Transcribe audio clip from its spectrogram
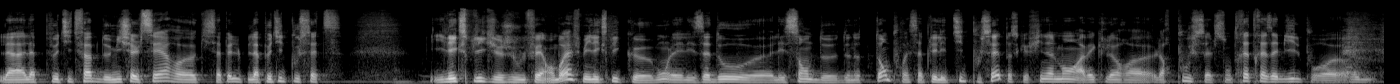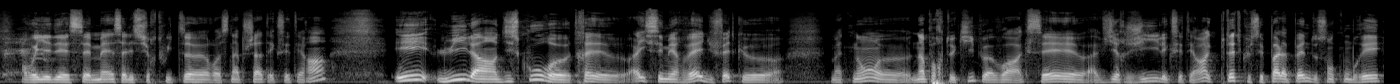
la, petite fable de Michel Serres euh, qui s'appelle La petite poussette. Il explique, je vous le fais en bref, mais il explique que bon, les, ados, euh, les centres de, notre temps pourraient s'appeler les petites poussettes parce que finalement, avec leurs leur pouces, elles sont très très habiles pour envoyer des SMS, aller sur Twitter, Snapchat, etc. Et lui, il a un discours très. il s'émerveille du fait que Maintenant, euh, n'importe qui peut avoir accès euh, à Virgile, etc. Et peut-être que c'est pas la peine de s'encombrer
